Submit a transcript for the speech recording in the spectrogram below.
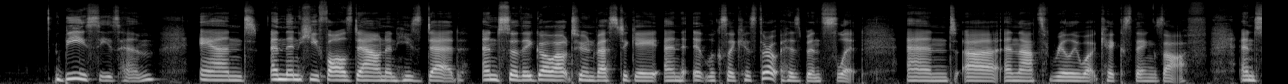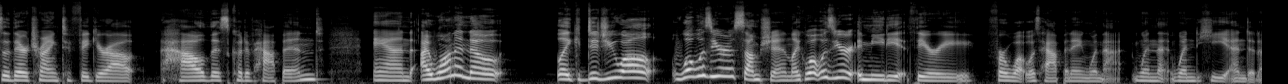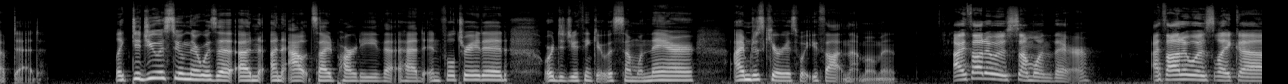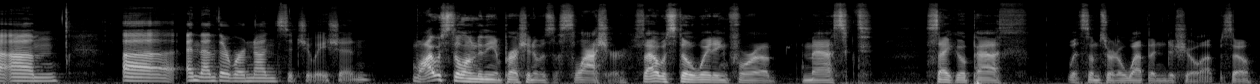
B sees him and and then he falls down and he's dead. And so they go out to investigate and it looks like his throat has been slit. And uh and that's really what kicks things off. And so they're trying to figure out how this could have happened. And I want to know like did you all what was your assumption? Like what was your immediate theory for what was happening when that when that when he ended up dead? Like, did you assume there was a, an, an outside party that had infiltrated, or did you think it was someone there? I'm just curious what you thought in that moment. I thought it was someone there. I thought it was like a um uh and then there were none situation. Well, I was still under the impression it was a slasher, so I was still waiting for a masked psychopath with some sort of weapon to show up. So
